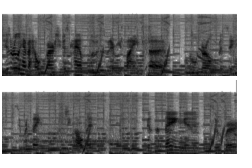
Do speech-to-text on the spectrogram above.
She doesn't really have a health bar, she just kind of loses whenever you find a uh, little girl's missing super thing, she called it. Because the thing is super...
